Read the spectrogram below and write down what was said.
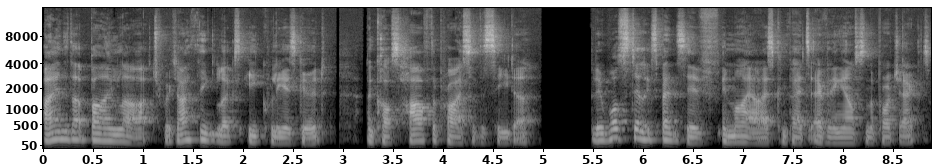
I ended up buying larch, which I think looks equally as good and costs half the price of the cedar, but it was still expensive in my eyes compared to everything else on the project.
